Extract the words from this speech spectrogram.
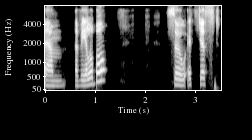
um, available. So it's just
